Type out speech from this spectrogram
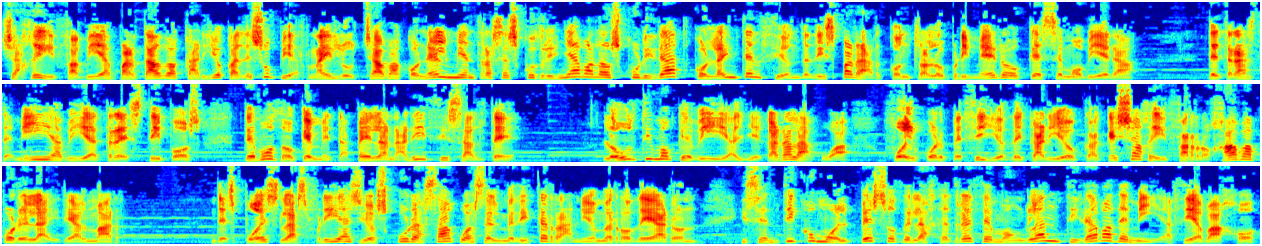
Sharif había apartado a Carioca de su pierna y luchaba con él mientras escudriñaba la oscuridad con la intención de disparar contra lo primero que se moviera. Detrás de mí había tres tipos, de modo que me tapé la nariz y salté. Lo último que vi al llegar al agua fue el cuerpecillo de Carioca que Sharif arrojaba por el aire al mar. Después las frías y oscuras aguas del Mediterráneo me rodearon y sentí como el peso del ajedrez de Monglán tiraba de mí hacia abajo,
